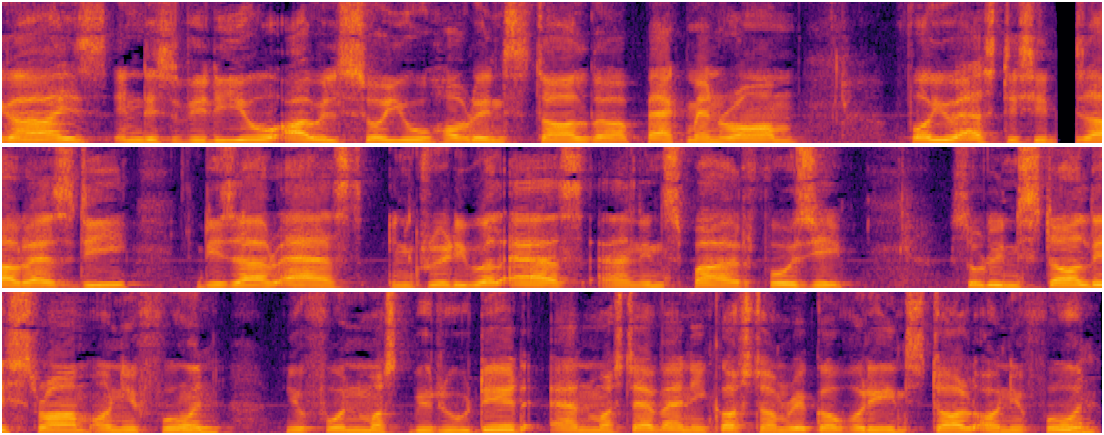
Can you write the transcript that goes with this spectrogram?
guys, in this video I will show you how to install the Pacman ROM for your HTC Desire HD, Desire S, Incredible S and Inspire 4G. So to install this ROM on your phone, your phone must be rooted and must have any custom recovery installed on your phone.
